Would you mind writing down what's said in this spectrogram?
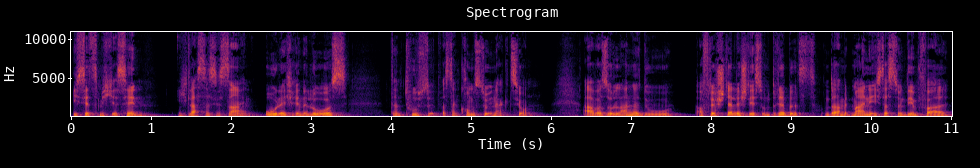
ich setze mich jetzt hin, ich lasse das jetzt sein oder ich renne los, dann tust du etwas, dann kommst du in Aktion. Aber solange du auf der Stelle stehst und dribbelst, und damit meine ich, dass du in dem Fall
